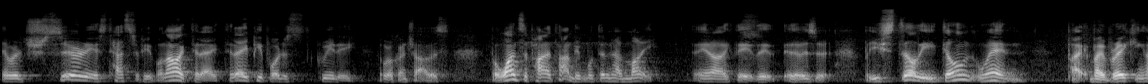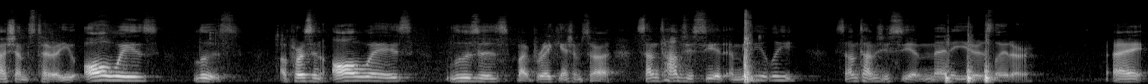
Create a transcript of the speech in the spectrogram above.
there were serious tests for people. Not like today. Today, people are just greedy to work on Shabbos. But once upon a time, people didn't have money. You know, like they, they it was, but you still, you don't win by, by breaking Hashem's Torah. You always lose. A person always loses by breaking Hashem's Torah. Sometimes you see it immediately, sometimes you see it many years later right?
